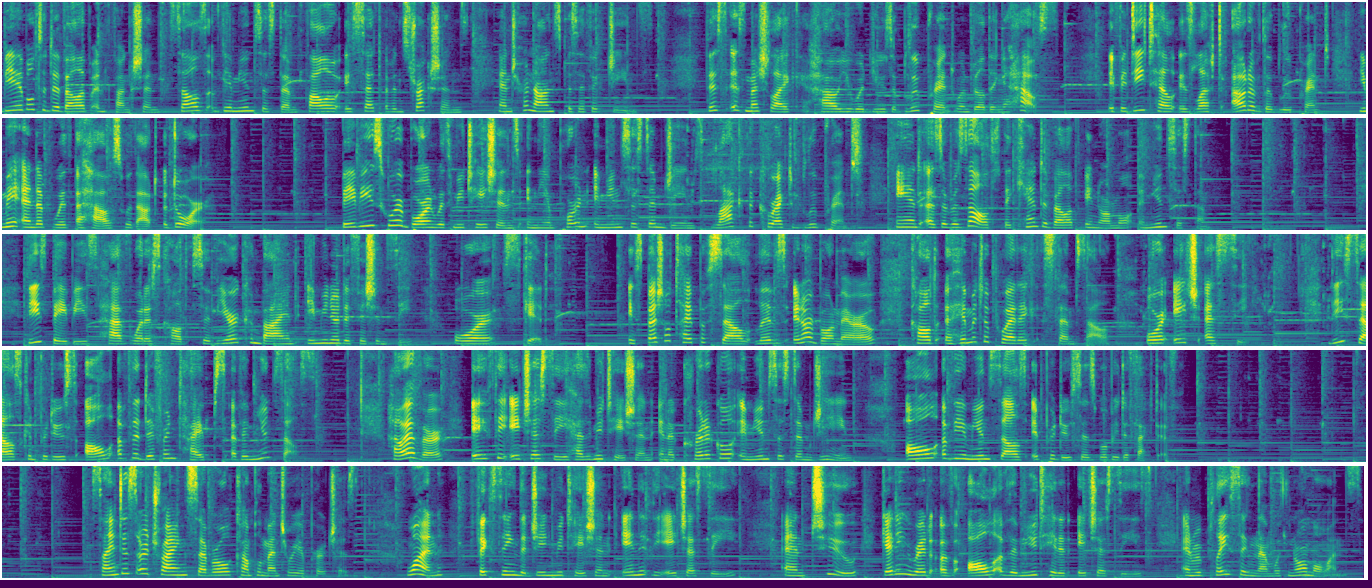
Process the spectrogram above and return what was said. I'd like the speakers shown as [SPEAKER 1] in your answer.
[SPEAKER 1] To be able to develop and function, cells of the immune system follow a set of instructions and turn on specific genes. This is much like how you would use a blueprint when building a house. If a detail is left out of the blueprint, you may end up with a house without a door. Babies who are born with mutations in the important immune system genes lack the correct blueprint, and as a result, they can't develop a normal immune system. These babies have what is called severe combined immunodeficiency, or SCID. A special type of cell lives in our bone marrow called a hematopoietic stem cell, or HSC. These cells can produce all of the different types of immune cells. However, if the HSC has a mutation in a critical immune system gene, all of the immune cells it produces will be defective. Scientists are trying several complementary approaches. One, fixing the gene mutation in the HSC, and two, getting rid of all of the mutated HSCs and replacing them with normal ones.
